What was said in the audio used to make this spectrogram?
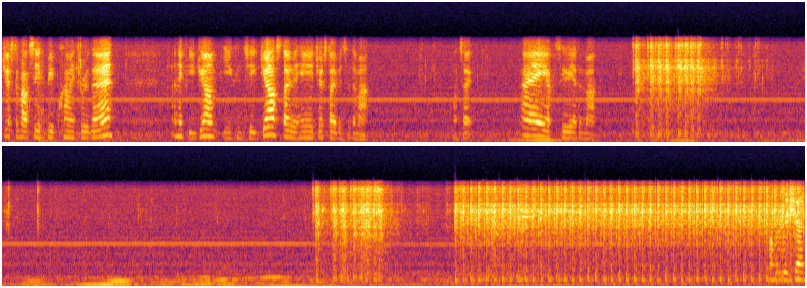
just about see the people coming through there. And if you jump, you can see just over here, just over to the map. Hey, I can see the end of the map. I'm going to be showing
